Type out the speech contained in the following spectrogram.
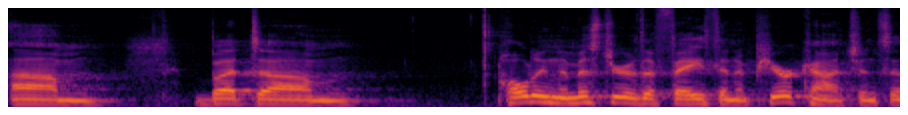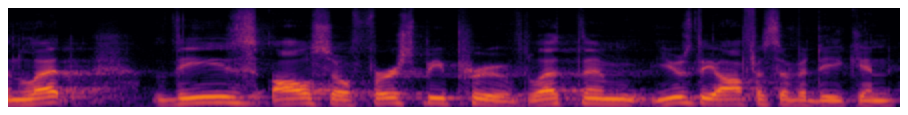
Um, but um, holding the mystery of the faith in a pure conscience, and let these also first be proved. Let them use the office of a deacon,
